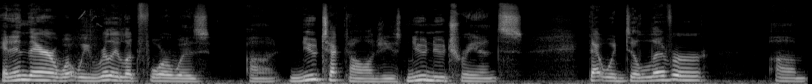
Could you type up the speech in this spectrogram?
And in there, what we really looked for was uh, new technologies, new nutrients that would deliver um,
